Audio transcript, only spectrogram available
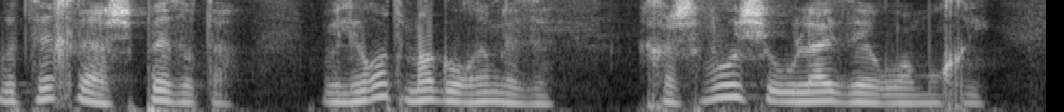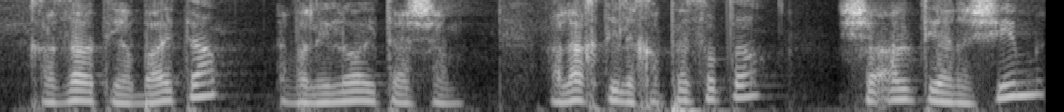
וצריך לאשפז אותה, ולראות מה גורם לזה. חשבו שאולי זה אירוע מוחי. חזרתי הביתה, אבל היא לא הייתה שם. הלכתי לחפש אותה, שאלתי אנשים,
